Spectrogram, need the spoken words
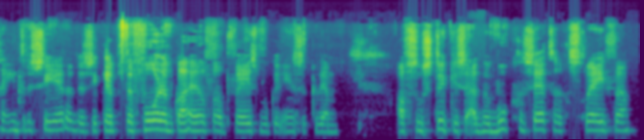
interesseren. Dus ik heb, daarvoor heb ik al heel veel op Facebook en Instagram af en toe stukjes uit mijn boek gezet en geschreven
